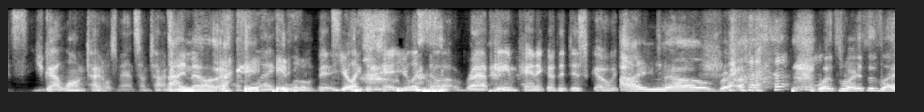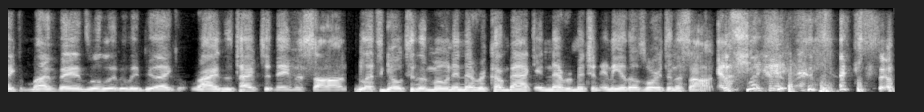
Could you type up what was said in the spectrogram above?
It's, you got long titles, man. Sometimes I know. Blank a little bit. You're like the you're like the rap game Panic at the Disco. I know, bro. What's worse is like my fans will literally be like, Rhyan's the type to name a song, "Let's go to the moon and never come back," and never mention any of those words in the song. And I'm like so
